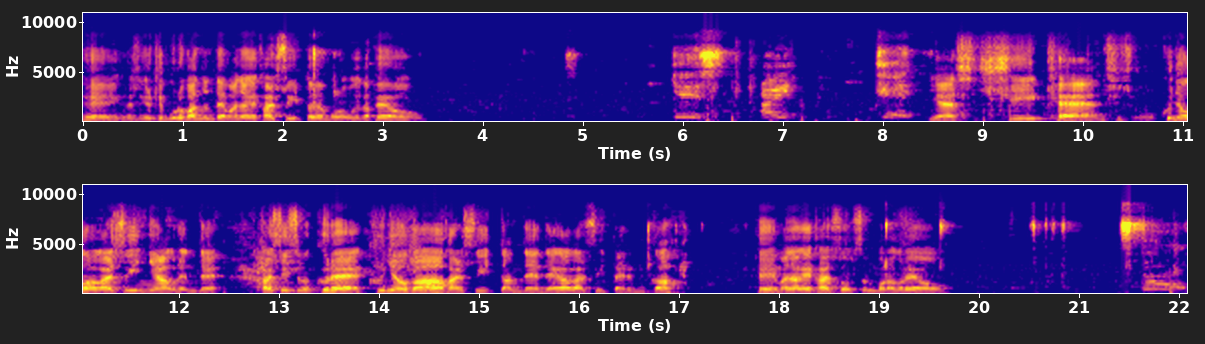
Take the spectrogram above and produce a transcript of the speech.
오케이. 그래서 이렇게 물어봤는데, 만약에 갈 수 있다면 뭐라고 대답해요? Yes, I. Yes, she can. 시죠. 그녀가 갈 수 있냐? 그랬는데, 갈 수 있으면, 그래, 그녀가 갈 수 있다인데, 내가 갈 수 있다, 이럽니까? 예, 만약에 갈 수 없으면 뭐라 그래요? No,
